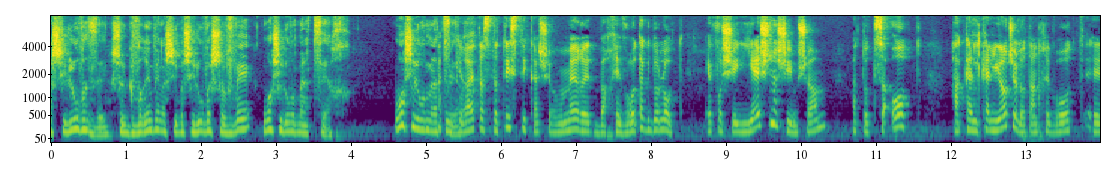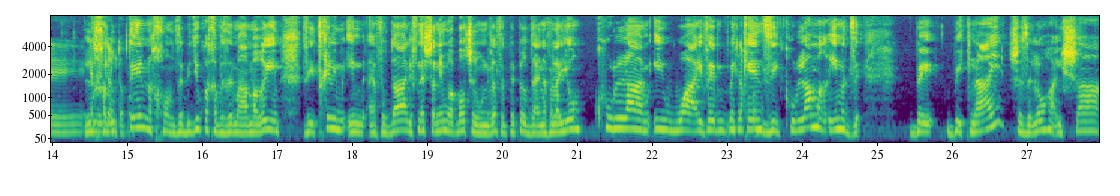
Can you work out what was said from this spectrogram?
שהשילוב הזה של גברים ונשים, השילוב השווה, הוא השילוב המנצח. הוא השילוב המנצח. את מכירה את הסטטיסטיקה שאומרת בחברות הגדולות, איפה שיש נשים שם, התוצאות הכלכליות של אותן חברות אה, הן יותר טובות. לחלוטין נכון, זה בדיוק ככה, וזה מאמרים, זה התחיל עם, עם עבודה לפני שנים רבות של אוניברסיטת פפרדיין, אבל היום כולם, EY ומקנזי, נכון. כולם מראים את זה. בתנאי שזה לא האישה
